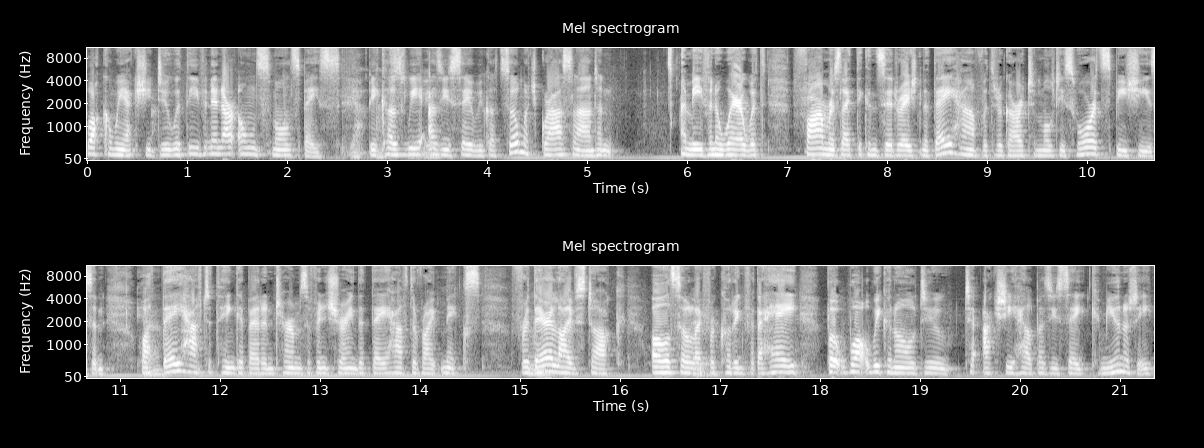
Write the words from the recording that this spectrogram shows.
what can we actually do with even in our own small space? Yeah, because we as you say, we've got so much grassland and I'm even aware with farmers like the consideration that they have with regard to multi sward species and what Yeah. they have to think about in terms of ensuring that they have the right mix for Mm. their livestock, also like for cutting for the hay, but what we can all do to actually help, as you say, community.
